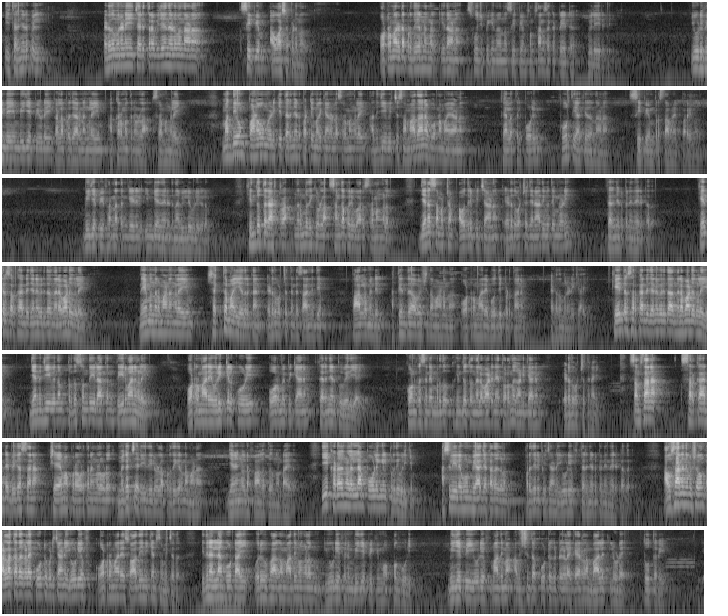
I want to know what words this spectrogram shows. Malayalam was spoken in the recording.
ഈ തെരഞ്ഞെടുപ്പിൽ ഇടതുമുന്നണി ചരിത്ര വിജയം നേടുമെന്നാണ് സി പി എം അവകാശപ്പെടുന്നത്. വോട്ടർമാരുടെ പ്രതികരണങ്ങൾ ഇതാണ് സൂചിപ്പിക്കുന്നതെന്ന് സി പി എം സംസ്ഥാന സെക്രട്ടേറിയറ്റ് വിലയിരുത്തി. യു ഡി എഫിന്റെയും ബി ജെ പിയുടെയും കള്ളപ്രചാരണങ്ങളെയും അക്രമത്തിനുള്ള ശ്രമങ്ങളെയും മദ്യവും പണവും ഒഴുക്കി തെരഞ്ഞെടുപ്പ് അട്ടിമറിക്കാനുള്ള ശ്രമങ്ങളെയും അതിജീവിച്ച് സമാധാനപൂർണമായാണ് കേരളത്തിൽ പോളിംഗ് പൂർത്തിയാക്കിയതെന്നാണ് സി പി എം പ്രസ്താവനയിൽ പറയുന്നത്. ബി ജെ പി ഭരണത്തിന് കീഴിൽ ഇന്ത്യ നേരിടുന്ന വെല്ലുവിളികളും ഹിന്ദുത്വ രാഷ്ട്ര നിർമ്മിതിക്കുള്ള സംഘപരിവാർ ശ്രമങ്ങളും ജനസമക്ഷം അവതരിപ്പിച്ചാണ് ഇടതുപക്ഷ ജനാധിപത്യ മുന്നണി തെരഞ്ഞെടുപ്പിനെ നേരിട്ടത്. കേന്ദ്ര സർക്കാരിന്റെ ജനവിരുദ്ധ നിലപാടുകളെയും നിയമനിർമ്മാണങ്ങളെയും ശക്തമായി എതിർക്കാൻ ഇടതുപക്ഷത്തിന്റെ സാന്നിധ്യം പാർലമെന്റിൽ അത്യന്താപേക്ഷിതമാണെന്ന് വോട്ടർമാരെ ബോധ്യപ്പെടുത്താനും ഇടതുമുന്നണിക്കായി. കേന്ദ്ര സർക്കാരിന്റെ ജനവിരുദ്ധ നിലപാടുകളെയും ജനജീവിതം പ്രതിസന്ധിയിലാക്കുന്ന തീരുമാനങ്ങളെയും വോട്ടർമാരെ ഒരിക്കൽ കൂടി ഓർമ്മിപ്പിക്കാനും തെരഞ്ഞെടുപ്പ് വേദിയായി. കോൺഗ്രസിന്റെ മൃദു ഹിന്ദുത്വ നിലപാടിനെ തുറന്നു കാണിക്കാനും ഇടതുപക്ഷത്തിനായി. സംസ്ഥാന സർക്കാരിന്റെ വികസന ക്ഷേമ പ്രവർത്തനങ്ങളോട് മികച്ച രീതിയിലുള്ള പ്രതികരണമാണ് ജനങ്ങളുടെ ഭാഗത്തു നിന്നുണ്ടായത്. ഈ ഘടകങ്ങളെല്ലാം പോളിംഗിൽ പ്രതിഫലിക്കും. അശ്ലീലവും വ്യാജ കഥകളും പ്രചരിപ്പിച്ചാണ് യു ഡി എഫ് തെരഞ്ഞെടുപ്പിനെ നേരിട്ടത്. അവസാന നിമിഷവും കള്ളക്കഥകളെ കൂട്ടുപിടിച്ചാണ് യു ഡി എഫ് വോട്ടർമാരെ സ്വാധീനിക്കാൻ ശ്രമിച്ചത്. ഇതിനെല്ലാം കൂട്ടായി ഒരു വിഭാഗം മാധ്യമങ്ങളും യു ഡി എഫിനും ബി ജെ പിക്കും ഒപ്പം കൂടി. B J P U D F മാധ്യമ അവിശുദ്ധ കൂട്ടുകെട്ടുകളെ കേരളം ബാലറ്റിലൂടെ തൂത്തെറിയും.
